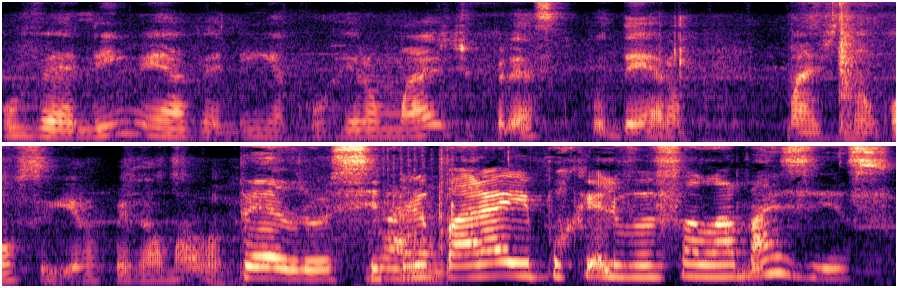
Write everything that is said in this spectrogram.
o velhinho e a velhinha correram mais depressa que puderam, mas não conseguiram pegar o malandro. Pedro, se prepara aí porque ele vai falar mais isso.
